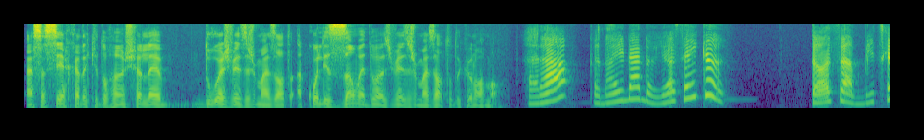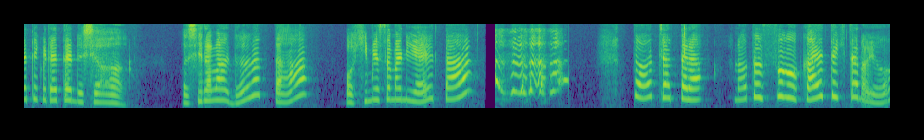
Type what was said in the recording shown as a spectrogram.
essa cerca daqui do rancho ela é duas vezes mais alta. A colisão é duas vezes mais alta do que o normal. 父さん見つけてくれたんでしょう。お城はどうだった？お姫様に会えた？父ちゃったら、あの後すぐ帰ってきたのよ。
